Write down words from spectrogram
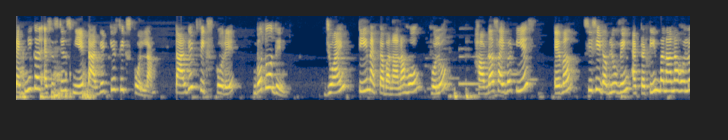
টেকনিক্যাল অ্যাসিস্ট্যান্স নিয়ে টার্গেটকে ফিক্স করলাম। টার্গেট ফিক্স করে গত দিন জয়েন্ট টিম একটা বানানো হো, হলো হাওড়া সাইবার পিএস এবং সিসিডব্লিউ উইং একটা টিম বানানো হলো,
